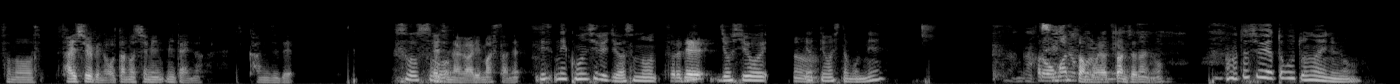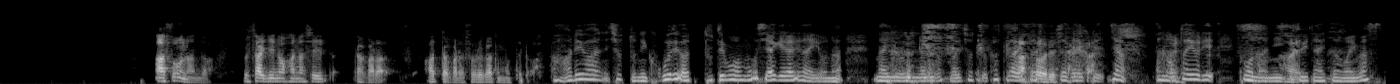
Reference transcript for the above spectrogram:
その、最終日のお楽しみみたいな感じで、そうそう。手品がありましたね。でね、コンシェルジュはその、それでね助手をうん。やってましたもんね。学これお松さんもやったんじゃないの？あ私はやったことないのよ。あ、そうなんだ。うさぎの話だから、あったからそれかと思ってた。ああれはね、ちょっとね、ここではとても申し上げられないような内容になりますので、ちょっと割愛させていただいて、じゃあ、あの、はいお便りコーナーに移りたいと思います。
